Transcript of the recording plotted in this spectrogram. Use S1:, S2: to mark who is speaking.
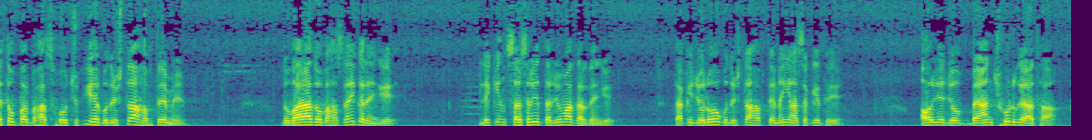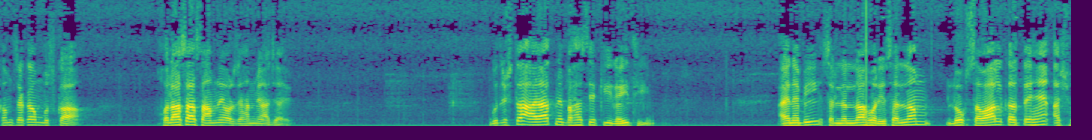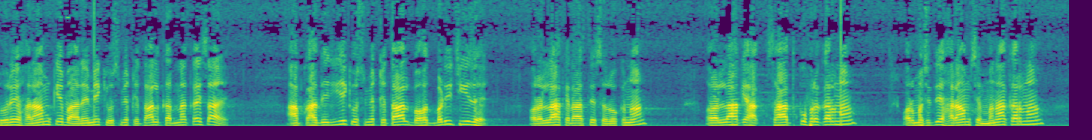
S1: آیتوں پر بحث ہو چکی ہے گزشتہ ہفتے میں۔ دوبارہ تو بحث نہیں کریں گے، لیکن سرسری ترجمہ کر دیں گے تاکہ جو لوگ گزشتہ ہفتے نہیں آ سکے تھے اور یہ جو بیان چھوٹ گیا تھا، کم سے کم اس کا خلاصہ سامنے اور ذہن میں آ جائے۔ گزشتہ آیات میں بحث یہ کی گئی تھی اے نبی صلی اللہ علیہ وسلم، لوگ سوال کرتے ہیں اشور حرام کے بارے میں کہ اس میں قتال کرنا کیسا ہے۔ آپ کہہ دیجیے کہ اس میں قتال بہت بڑی چیز ہے اور اللہ کے راستے سے روکنا اور اللہ کے ساتھ کفر کرنا اور مسجد حرام سے منع کرنا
